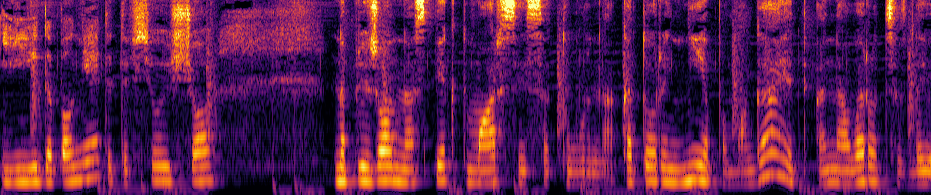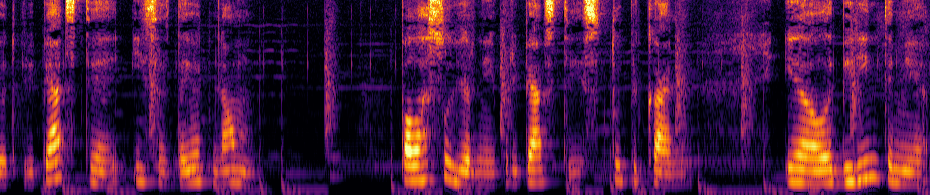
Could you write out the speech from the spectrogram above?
И дополняет это все еще напряженный аспект Марса и Сатурна, который не помогает, а наоборот создает препятствия и создает нам полосу, вернее, препятствий с тупиками и лабиринтами,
